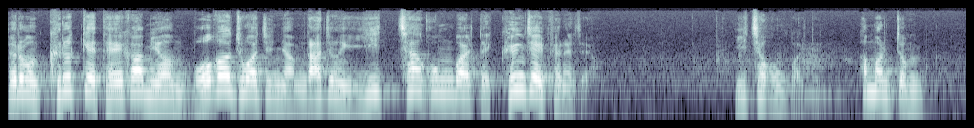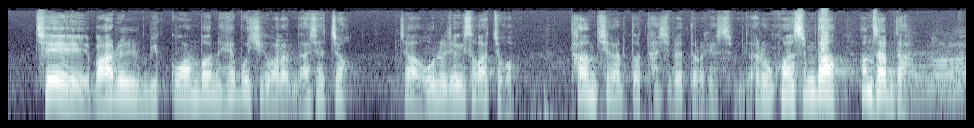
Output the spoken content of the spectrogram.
여러분 그렇게 돼가면 뭐가 좋아지냐면 나중에 2차 공부할 때 굉장히 편해져요. 2차 공부할 때. 한번 좀 제 말을 믿고 한번 해보시기 바랍니다. 아셨죠? 자, 오늘 여기서 마치고 다음 시간에 또 다시 뵙도록 하겠습니다. 여러분 고맙습니다. 감사합니다.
